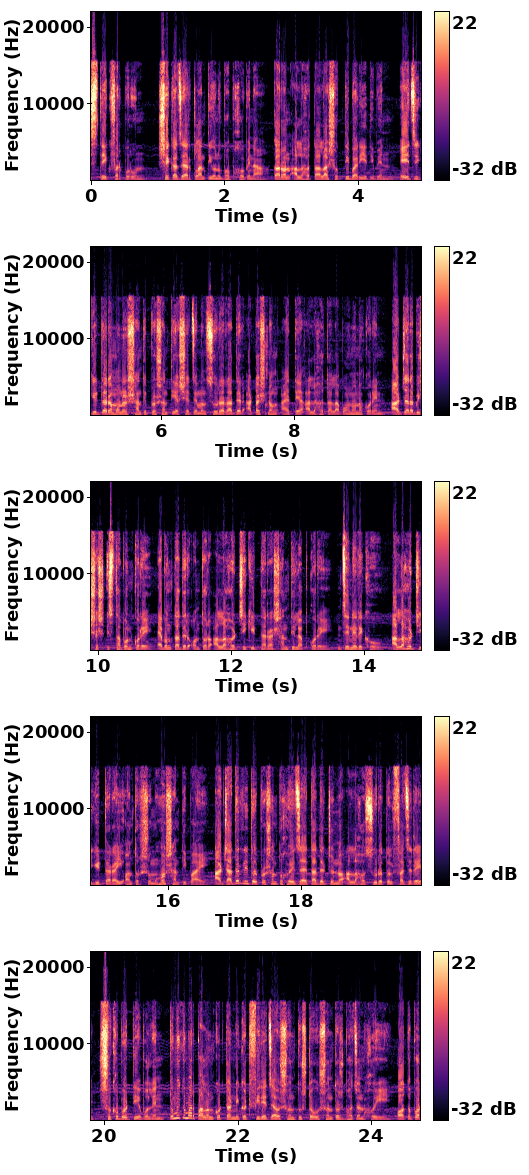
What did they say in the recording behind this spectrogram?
ইস্তেগফার পড়ুন। সে কাজে আর ক্লান্তি অনুভব হবে না, কারণ আল্লাহ তাআলা শক্তি বাড়িয়ে দিবেন। এই জিকির দ্বারা মনের শান্তি প্রশান্তি আসে, যেমন সূরা রাদের 28 নং আয়াতে আল্লাহ তাআলা বর্ণনা করেন, আর যারা বিশ্বাস স্থাপন করে এবং তাদের অন্তর আল্লাহর জিকির দ্বারা শান্তি লাভ করে, জেনে রেখো, আল্লাহর জিকির দ্বারাই অন্তরসমূহ শান্তি পায়। আর যাদের হৃদয় প্রশান্ত হয়ে যায়, তাদের জন্য আল্লাহ সূরাতুল ফাজরে সুখবর দিয়ে বলেন, তুমি তোমার পালনকর্তার নিকট ফিরে যাও, সন্তুষ্ট ও সন্তোষ ভজন হয়ে, অতঃপর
